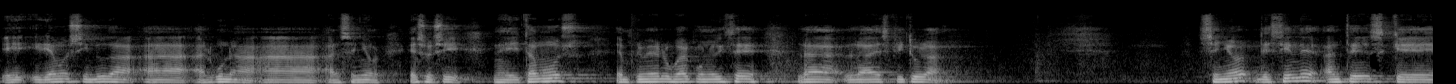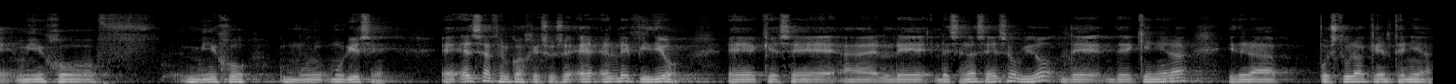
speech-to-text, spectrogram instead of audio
iríamos sin duda a, alguna al Señor. Eso sí, necesitamos, en primer lugar, como dice la, la Escritura, Señor, desciende antes que mi hijo, mi hijo muriese. Eh, él se acercó a Jesús, él le pidió eh, que se le, le. Él se olvidó de, de quién era y de la postura que él tenía.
